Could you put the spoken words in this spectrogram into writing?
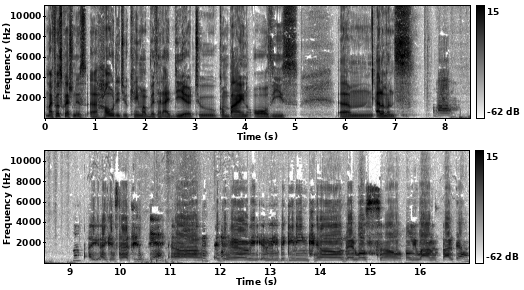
my first question is, uh, how did you came up with that idea to combine all these um, elements? Uh, I, I can start. Yeah. Uh, at the re really beginning, uh, there was uh, only one parta.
